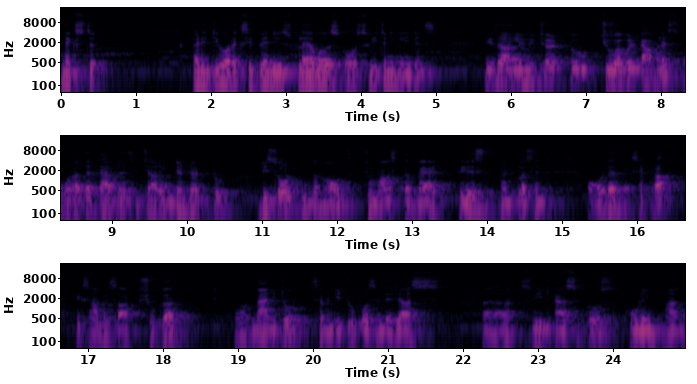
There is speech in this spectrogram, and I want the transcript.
Next additive or excipient is flavors or sweetening agents. These are limited to chewable tablets or other tablets which are intended to dissolve in the mouth to mask the bad taste and pleasant odor etc examples are sugar or mannitol 72 percentage as uh, sweet as sucrose. Cooling and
